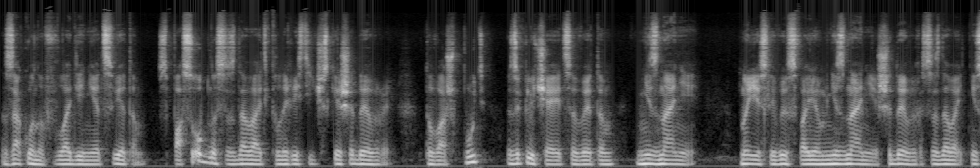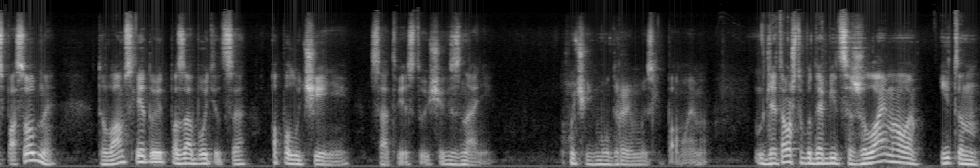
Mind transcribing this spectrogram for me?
законов владения цветом, способны создавать колористические шедевры, то ваш путь заключается в этом незнании. Но если вы в своем незнании шедевры создавать не способны, то вам следует позаботиться о получении соответствующих знаний. Очень мудрая мысль, по-моему. Для того, чтобы добиться желаемого, Итан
